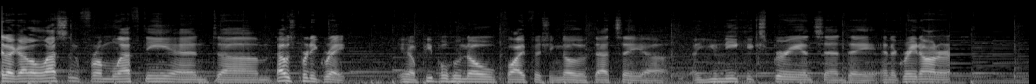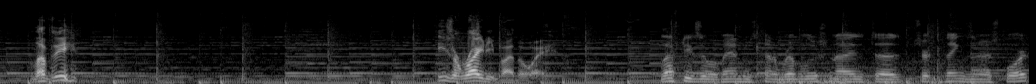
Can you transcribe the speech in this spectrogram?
And I got a lesson from Lefty, and um, that was pretty great. You know, people who know fly fishing know that that's a, uh, a unique experience and a, and a great honor. Lefty? He's a righty, by the way. Lefty's a man who's kind of revolutionized uh, certain things in our sport.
